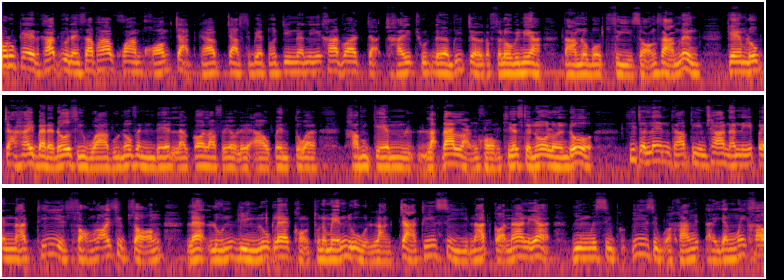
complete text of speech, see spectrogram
ปรตุเกสครับอยู่ในสภาพความพร้อมจัดครับ จัด 11 ตัวจริงนัดนี้คาดว่าจะใช้ชุดเดิมที่เจอกับสโลวีเนีย ตามระบบ 4-2-3-1 เกมลุกจะให้แบดโดซิวาบูโนเฟนเดสแล้วก็ลาเฟลเลอาเป็นตัวทำเกมด้านหลังของเคียสเตโนโรนันโด ที่จะเล่นครับทีมชาตินั้นนี้เป็นนัดที่ 212 และลุ้นยิงลูกแรกของทัวร์นาเมนต์อยู่หลังจากที่ 4 นัดก่อนหน้านี้ยิงไป10 20 กว่าครั้ง แต่ยังไม่เข้า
